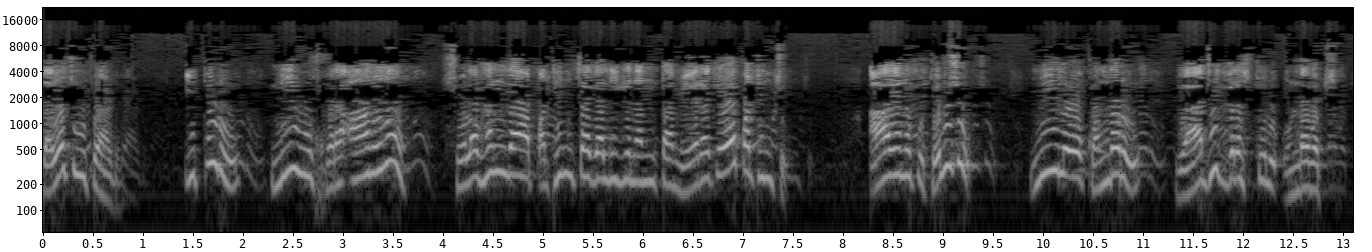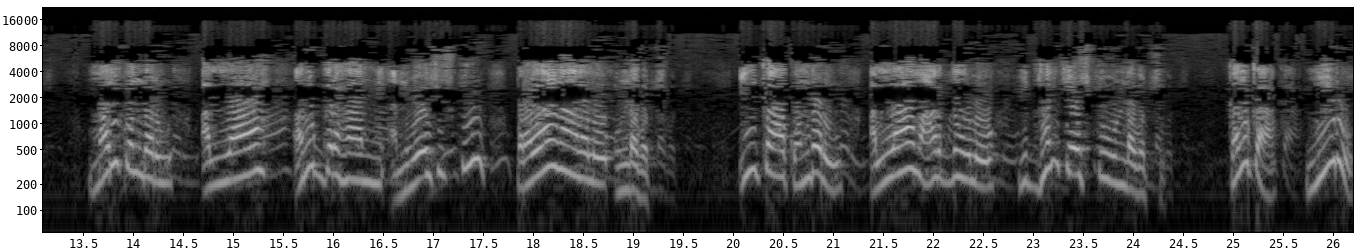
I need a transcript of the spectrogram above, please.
దయ చూపాడు. ఇప్పుడు నీవు ఖురానును సులభంగా పఠించగలిగినంత మేరకే పఠించు. ఆయనకు తెలుసు మీలో కొందరు వ్యాధిగ్రస్తులు ఉండవచ్చు. మరికొందరు అల్లాహ్ అనుగ్రహాన్ని అన్వేషిస్తూ ప్రయాణాలలో ఉండవచ్చు. ఇంకా కొందరు అల్లా మార్గంలో యుద్ధం చేస్తూ ఉండవచ్చు. కనుక మీరు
